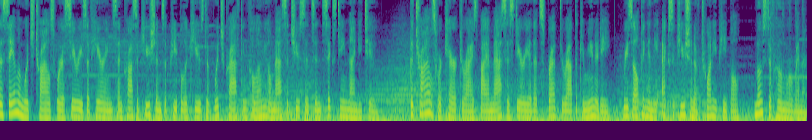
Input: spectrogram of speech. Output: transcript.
The Salem witch trials were a series of hearings and prosecutions of people accused of witchcraft in colonial Massachusetts in 1692. The trials were characterized by a mass hysteria that spread throughout the community, resulting in the execution of 20 people, most of whom were women.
